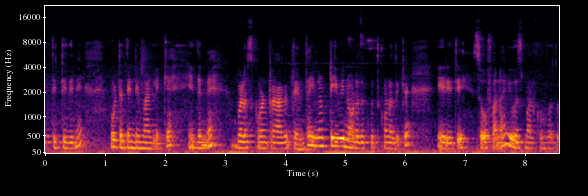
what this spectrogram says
ಎತ್ತಿಟ್ಟಿದ್ದೀನಿ. ಊಟ ತಿಂಡಿ ಮಾಡಲಿಕ್ಕೆ ಇದನ್ನೇ ಬಳಸ್ಕೊಂಡ್ರೆ ಆಗುತ್ತೆ ಅಂತ. ಇನ್ನು ಟಿ ವಿ ನೋಡೋದಕ್ಕೆ ಕೂತ್ಕೊಳೋದಕ್ಕೆ ಈ ರೀತಿ ಸೋಫಾನ ಯೂಸ್ ಮಾಡ್ಕೊಬೋದು.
